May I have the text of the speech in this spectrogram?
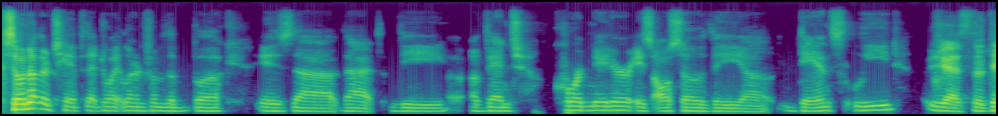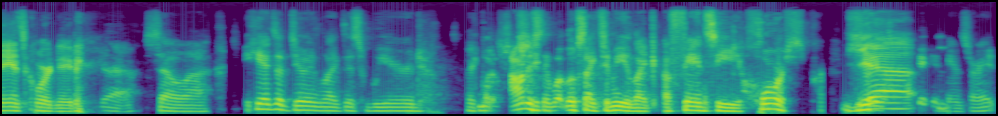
so another tip that Dwight learned from the book is uh, that the event coordinator is also the uh, dance lead. Yes, the dance coordinator. Yeah. So uh, he ends up doing like this weird, Like what honestly, what looks like to me like a fancy horse. Yeah. Chicken dance, right?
